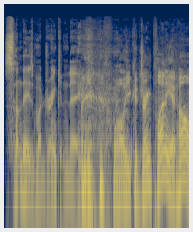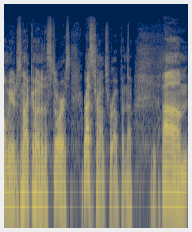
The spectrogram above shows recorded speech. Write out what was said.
Sunday's my drinking day. well, you could drink plenty at home. You're just not going to the stores. Restaurants were open though. Um,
